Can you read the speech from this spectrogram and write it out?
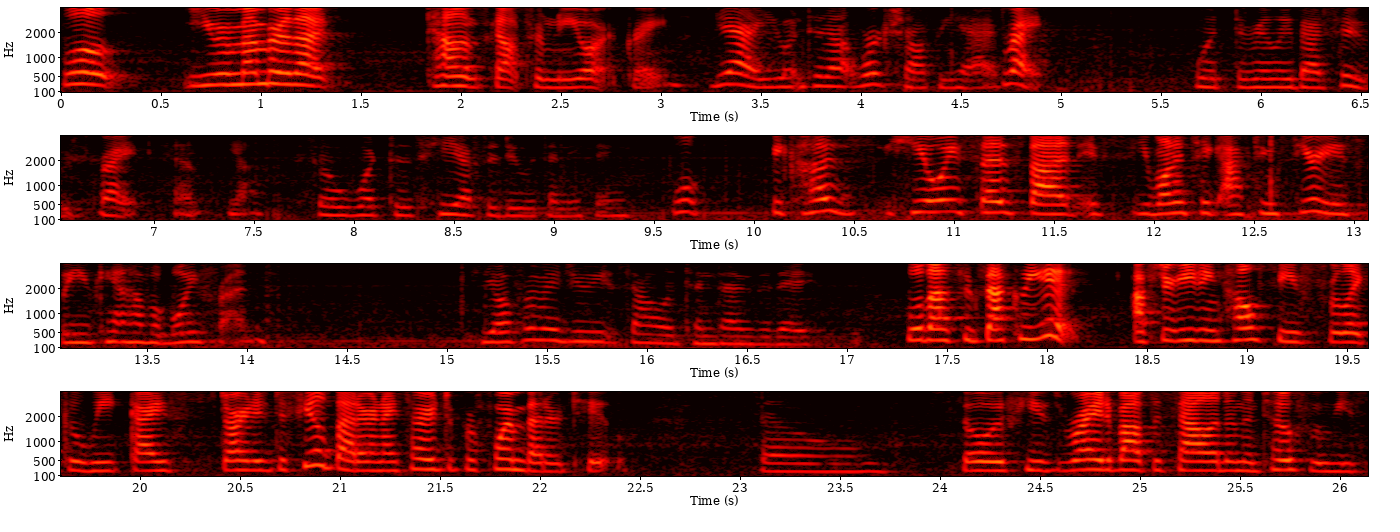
Well, you remember that talent scout from New York, right? Yeah, you went to that workshop he had Right, with the really bad food. right. Yeah. So what does he have to do with anything? Well, because he always says that if you want to take acting seriously, you can't have a boyfriend. He also made you eat salad 10 times a day. Well, that's exactly it. After eating healthy for like a week, I started to feel better and I started to perform better too. So, So if he's right about the salad and the tofu, he's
